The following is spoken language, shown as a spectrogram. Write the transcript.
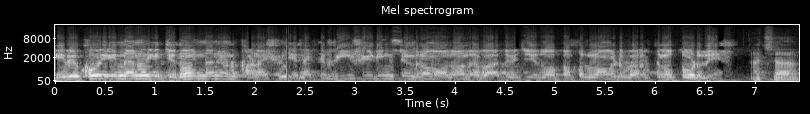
ਇਹ ਵੇਖੋ ਇਹਨਾਂ ਨੂੰ ਜਦੋਂ ਇਹਨਾਂ ਨੇ ਹੁਣ ਖਾਣਾ ਸ਼ੁਰੂ ਕੀਤਾ ਕਿ ਰੀਫੀਡਿੰਗ ਸਿੰਡਰੋਮ ਆਉਂਦਾ ਹੁੰਦਾ ਬਾਅਦ ਵਿੱਚ ਜਦੋਂ ਆਪਾਂ ਪ੍ਰੋਲੋਂਗਡ ਵਰਤ ਨੂੰ ਤੋੜਦੇ ਹਾਂ। ਅੱਛਾ।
